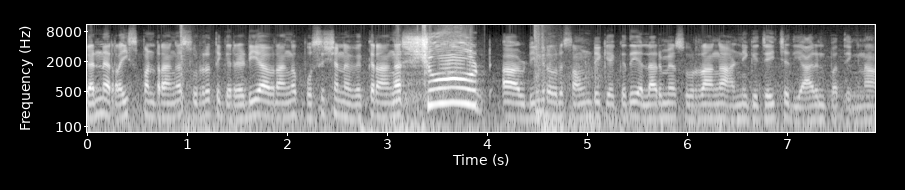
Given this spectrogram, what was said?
கன்னை ரைஸ் பண்ணுறாங்க சுடுறதுக்கு ரெடி ஆகுறாங்க. பொசிஷனை வைக்கிறாங்க. ஷூட் அப்படிங்கிற ஒரு சவுண்டு கேட்குது எல்லாருமே சுடுறாங்க அன்றைக்கி ஜெயிச்சது யாருன்னு பார்த்தீங்கன்னா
